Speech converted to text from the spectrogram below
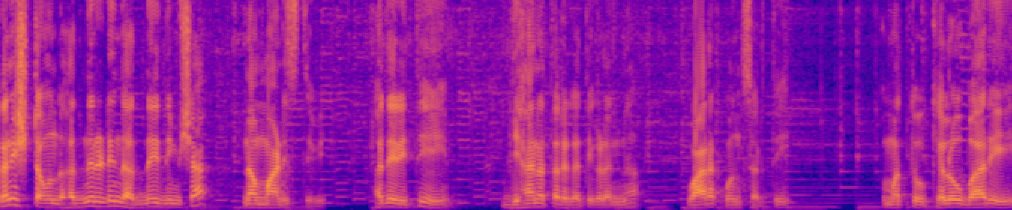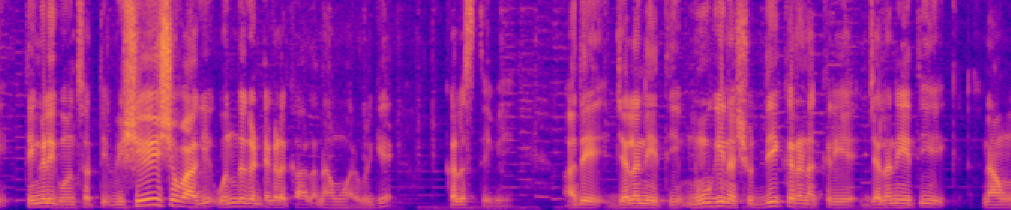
ಕನಿಷ್ಠ ಒಂದು ಹದಿನೆರಡರಿಂದ ಹದಿನೈದು ನಿಮಿಷ ನಾವು ಮಾಡಿಸ್ತೀವಿ. ಅದೇ ರೀತಿ ಧ್ಯಾನ ತರಗತಿಗಳನ್ನು ವಾರಕ್ಕೊಂದು ಸರ್ತಿ ಮತ್ತು ಕೆಲವು ಬಾರಿ ತಿಂಗಳಿಗೆ ಒಂದು ಸರ್ತಿ ವಿಶೇಷವಾಗಿ ಒಂದು ಗಂಟೆಗಳ ಕಾಲ ನಾವು ಅವರಿಗೆ ಕಲಿಸ್ತೀವಿ. ಅದೇ ಜಲನೀತಿ, ಮೂಗಿನ ಶುದ್ಧೀಕರಣ ಕ್ರಿಯೆ, ಜಲನೀತಿ ನಾವು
